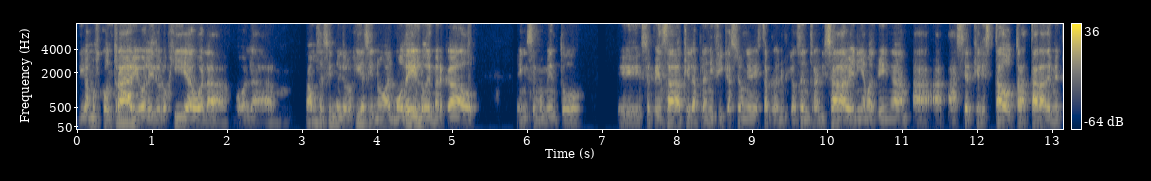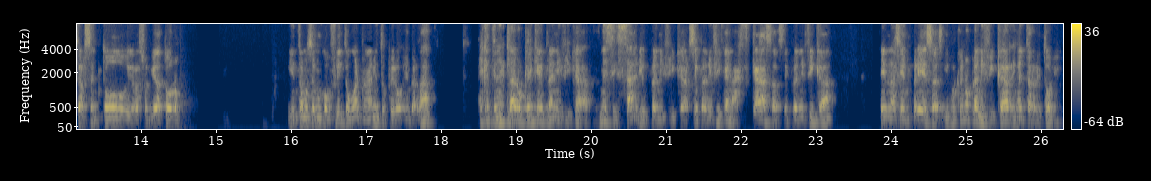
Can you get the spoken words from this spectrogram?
digamos, contrario a la ideología o a la, o a la, vamos a decir no ideología, sino al modelo de mercado. En ese momento eh, se pensaba que la planificación, esta planificación centralizada, venía más bien a, hacer que el Estado tratara de meterse en todo y resolviera todo. Y entramos en un conflicto con el planeamiento, pero en verdad hay que tener claro que hay que planificar, es necesario planificar, se planifica en las casas, se planifica en las empresas, y por qué no planificar en el territorio.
